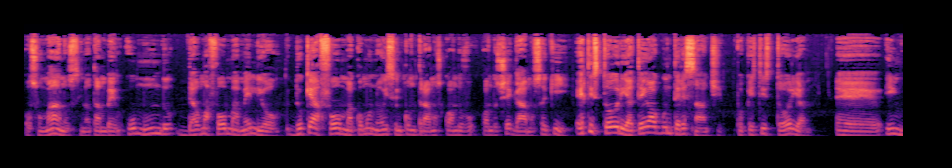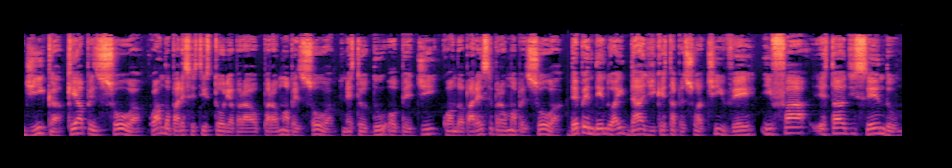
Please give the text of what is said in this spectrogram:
os humanos, sino também o mundo de uma forma melhor do que a forma como nós encontramos quando, quando chegamos aqui. Esta história tem algo interessante porque esta história é, indica que a pessoa, quando aparece esta história para, para uma pessoa, neste Odu Obedi, quando aparece para uma pessoa, dependendo da idade que esta pessoa tiver, e fa, está dizendo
